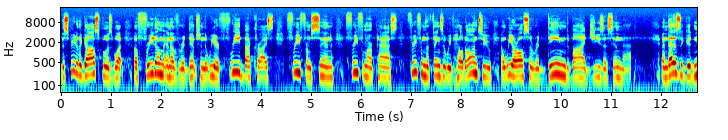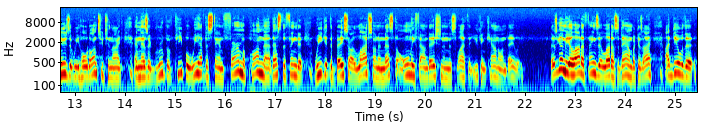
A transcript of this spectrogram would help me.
The spirit of the gospel is what? Of freedom and of redemption, that we are freed by Christ, free from sin, free from our past, free from the things that we've held on to, and we are also redeemed by Jesus in that. And that is the good news that we hold on to tonight. And as a group of people, we have to stand firm upon that. That's the thing that we get to base our lives on, and that's the only foundation in this life that you can count on daily. There's going to be a lot of things that let us down because I, I deal with it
